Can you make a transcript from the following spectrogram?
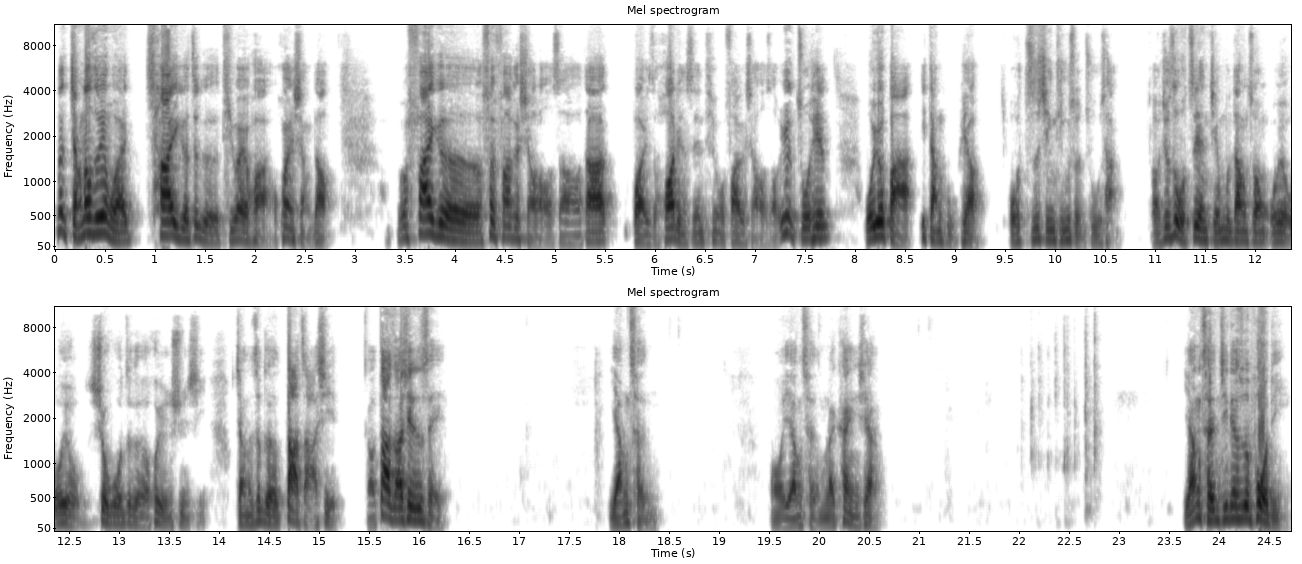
那讲到这边，我来插一个这个题外话，我忽然想到，我发一个算发个小牢骚，大家不好意思，花点时间听我发个小牢骚，因为昨天我有把一档股票我执行停损出场哦，就是我之前节目当中我有我有秀过这个会员讯息，讲的这个大闸蟹啊，大闸蟹是谁？杨晨哦，杨晨，我们来看一下。杨晨今天是破底，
